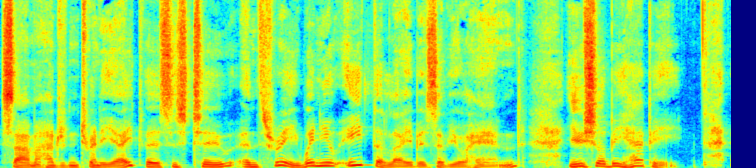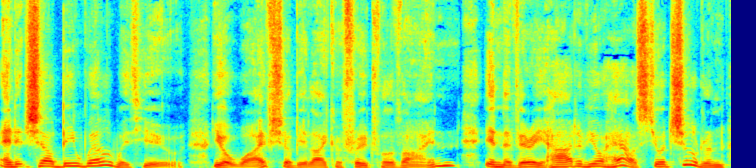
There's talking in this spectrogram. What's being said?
Psalm 128, verses 2 and 3. When you eat the labours of your hand, you shall be happy and it shall be well with you. Your wife shall be like a fruitful vine, in the very heart of your house, your children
